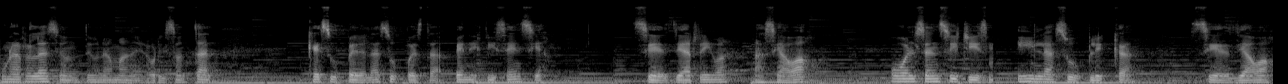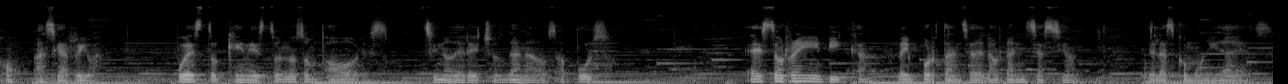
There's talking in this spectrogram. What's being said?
una relación de una manera horizontal que supere la supuesta beneficencia, si es de arriba hacia abajo, o el sencillismo y la súplica, si es de abajo hacia arriba, puesto que en estos no son favores, sino derechos ganados a pulso. Esto reivindica la importancia de la organización de las comunidades,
